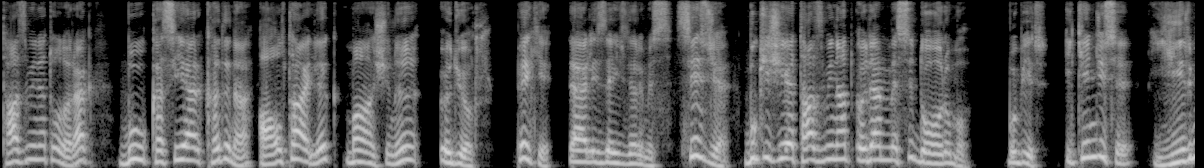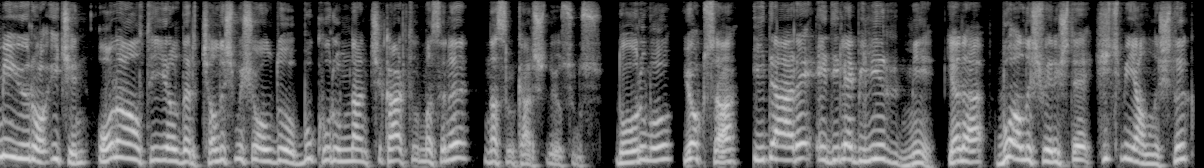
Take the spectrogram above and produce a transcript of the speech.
tazminat olarak bu kasiyer kadına 6 aylık maaşını ödüyor. Peki değerli izleyicilerimiz sizce bu kişiye tazminat ödenmesi doğru mu? Bu bir. İkincisi 20 euro için 16 yıldır çalışmış olduğu bu kurumdan çıkartılmasını nasıl karşılıyorsunuz? Doğru mu? Yoksa idare edilebilir mi? Ya da bu alışverişte hiç mi yanlışlık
